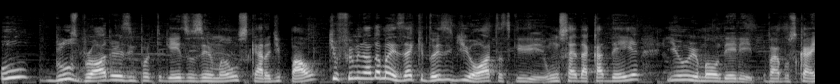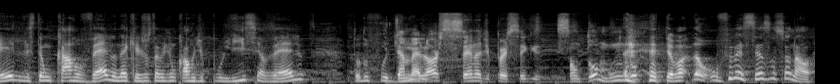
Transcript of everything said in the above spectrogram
o Blues Brothers, em português, os irmãos cara de pau. Que o filme nada mais é que dois idiotas, que um sai da cadeia e o irmão dele vai buscar ele. Eles têm um carro velho, né? Que é justamente um carro de polícia velho. Todo fudido. Tem a melhor cena de perseguição do mundo. Uma- não, o filme é sensacional.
